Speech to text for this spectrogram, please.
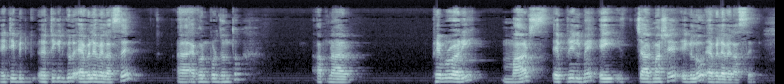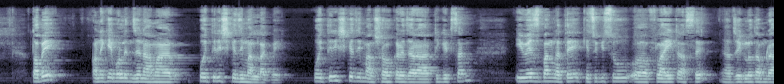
এই টিকিট টিকিটগুলো অ্যাভেলেবেল আছে এখন পর্যন্ত। আপনার ফেব্রুয়ারি, মার্চ, এপ্রিল, মে, এই চার মাসে এগুলো অ্যাভেলেবেল আছে। তবে অনেকেই বলেন যে না, আমার পঁয়ত্রিশ কেজি মাল লাগবে। পঁয়ত্রিশ কেজি মাল সহকারে যারা টিকিট চান, ইউএস বাংলাতে কিছু কিছু ফ্লাইট আছে যেগুলোতে আমরা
